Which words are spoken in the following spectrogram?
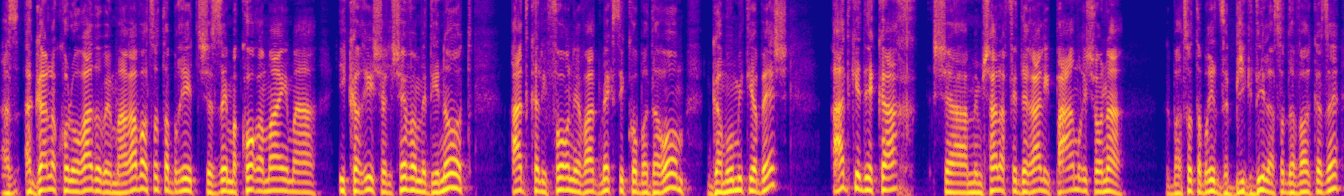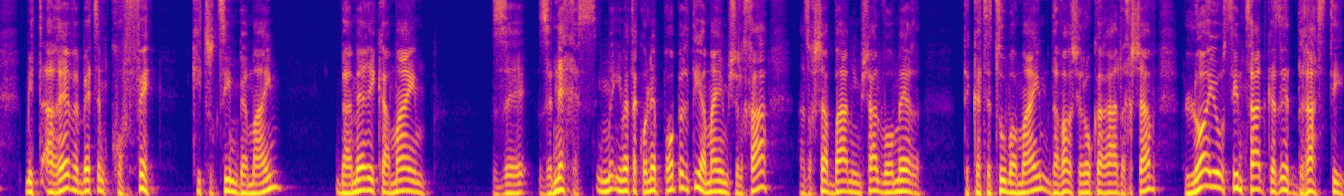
אז אגן הקולורדו במערב ארה"ב שזה מקור המים העיקרי של שבע מדינות עד קליפורניה ועד מקסיקו בדרום גם הוא מתייבש. עד כדי כך שהממשל הפדרלי פעם ראשונה בארצות הברית זה big deal לעשות דבר כזה מתערב ובעצם כופה קיצוצים במים. באמריקה מים זה זה נכס. אם, אם אתה קונה property המים שלך אז עכשיו בא הממשל ואומר תקצצו במים דבר שלא קרה עד עכשיו. לא היו עושים צעד כזה דרסטי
